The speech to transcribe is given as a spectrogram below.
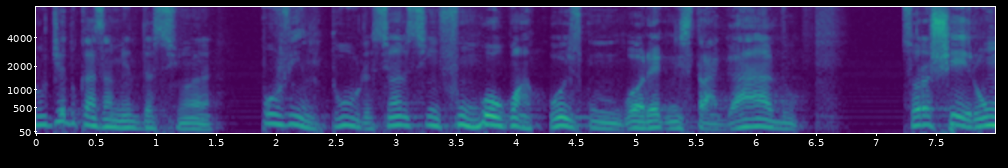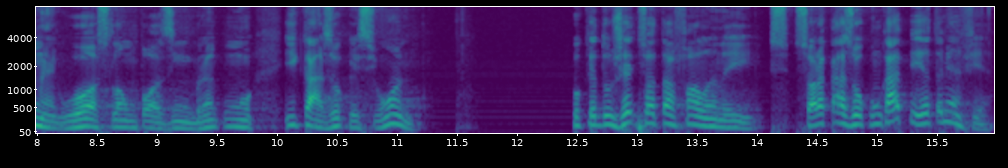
No dia do casamento da senhora, porventura, a senhora se enfumou alguma coisa com orégano estragado? A senhora cheirou um negócio lá, um pozinho branco, um, e casou com esse homem? Porque do jeito que a senhora está falando aí, a senhora casou com um capeta, minha filha.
